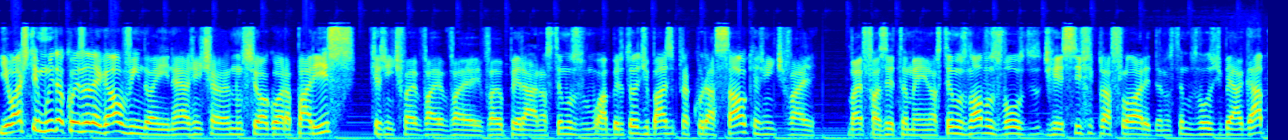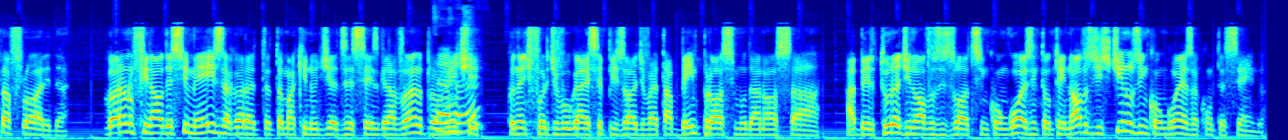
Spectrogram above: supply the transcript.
E eu acho que tem muita coisa legal vindo aí, né? A gente anunciou agora Paris, que a gente vai, vai, vai, vai operar. Nós temos uma abertura de base para Curaçao, que a gente vai vai fazer também. Nós temos novos voos de Recife para Flórida, nós temos voos de BH para Flórida. Agora no final desse mês, agora estamos aqui no dia 16 gravando, provavelmente uhum. quando a gente for divulgar esse episódio vai estar bem próximo da nossa abertura de novos slots em Congonhas, então tem novos destinos em Congonhas acontecendo.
